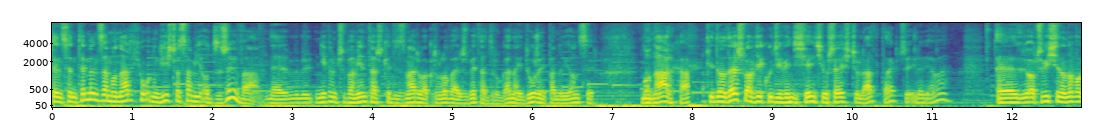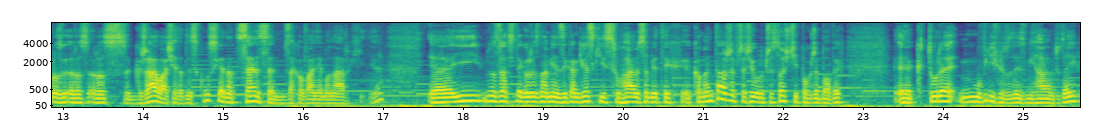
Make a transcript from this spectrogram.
Ten sentyment za monarchią, on gdzieś czasami odżywa. Nie wiem, czy pamiętasz, kiedy zmarła królowa Elżbieta II, najdłużej panujący monarcha, kiedy odeszła w wieku 96 lat, tak? Czy ile miała? E, oczywiście na nowo roz, roz, rozgrzała się ta dyskusja nad sensem zachowania monarchii. Nie? E, I no, z racji tego, że znam język angielski, słuchałem sobie tych komentarzy w czasie uroczystości pogrzebowych, e, które mówiliśmy tutaj z Michałem tutaj,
